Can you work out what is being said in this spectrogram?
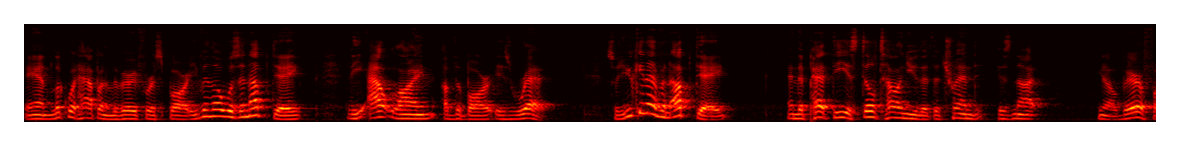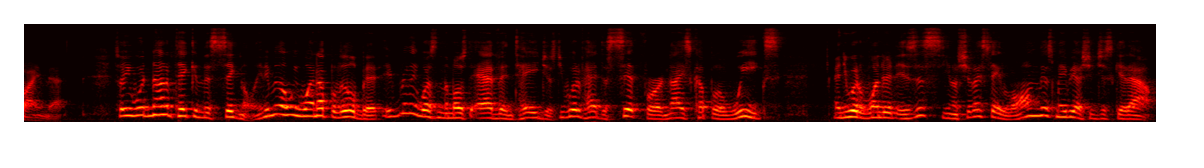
And look what happened in the very first bar. Even though it was an update, the outline of the bar is red. So you can have an update and the PET D is still telling you that the trend is not, you know, verifying that. So you would not have taken this signal. And even though we went up a little bit, it really wasn't the most advantageous. You would have had to sit for a nice couple of weeks and you would have wondered, is this, you know, should I stay long this? Maybe I should just get out.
